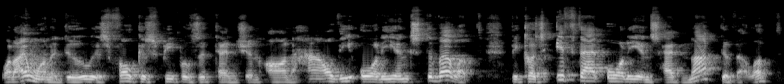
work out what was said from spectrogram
what I want to do is focus people's attention on how the audience developed. Because if that audience had not developed,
